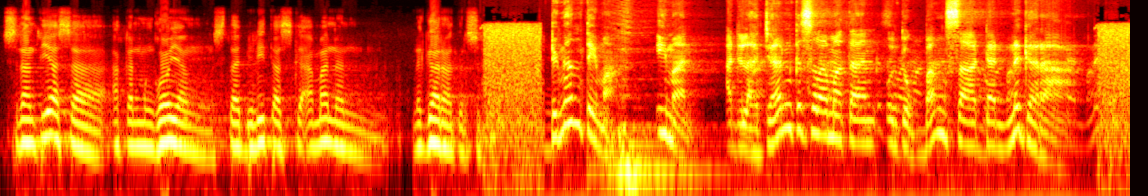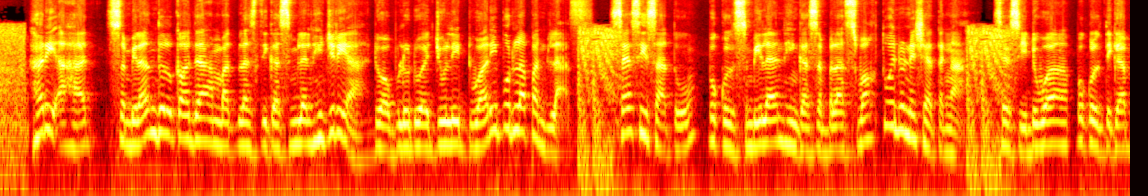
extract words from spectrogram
senantiasa akan menggoyang stabilitas keamanan negara tersebut. Dengan tema Iman adalah jalan keselamatan untuk bangsa dan negara. Hari Ahad, 9 Dzulqa'dah 1439 Hijriah, 22 Juli 2018. Sesi 1 pukul 9 hingga 11 waktu Indonesia Tengah. Sesi 2 pukul 13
